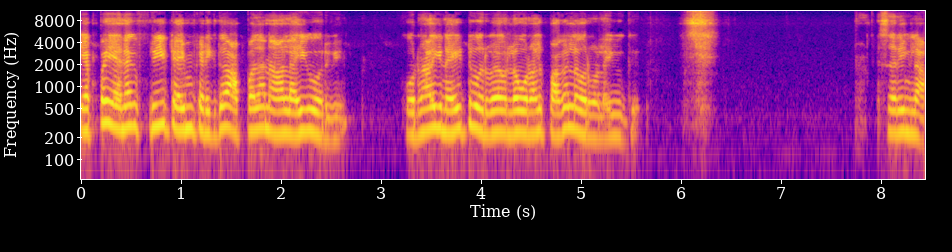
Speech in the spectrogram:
எப்போ எனக்கு ஃப்ரீ டைம் கிடைக்குதோ அப்போ தான் நான் லைவ் வருவேன். ஒரு நாளைக்கு நைட்டு வருவேன் இல்லை ஒரு நாள் பகலில் வருவேன் லைவுக்கு சரிங்களா?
